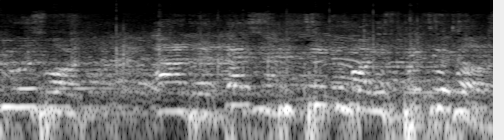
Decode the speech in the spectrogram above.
viewers one. And been taken by the spectators.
